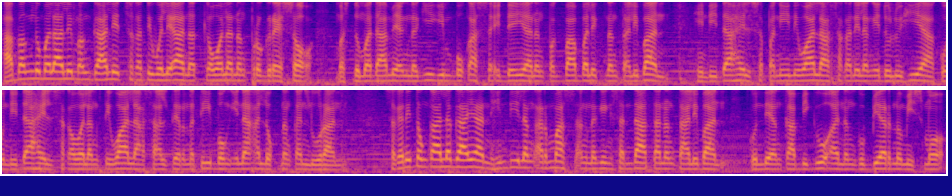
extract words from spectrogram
Habang lumalalim ang galit sa katiwalian at kawalan ng progreso, mas dumadami ang nagiging bukas sa ideya ng pagbabalik ng Taliban, hindi dahil sa paniniwala sa kanilang ideolohiya kundi dahil sa kawalang tiwala sa alternatibong inaalok ng kanluran. Sa ganitong kalagayan, hindi lang armas ang naging sandata ng Taliban, kundi ang kabiguan ng gobyerno mismo.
